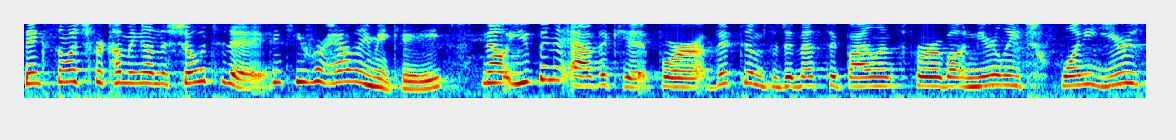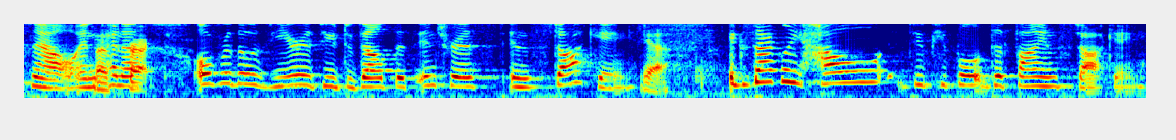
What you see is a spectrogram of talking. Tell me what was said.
Thanks so much for coming on the show today. Thank you for having me, Katie. Now, you've been an advocate for victims of domestic violence for about nearly 20 years now. And That's correct. over those years, you've developed this interest in stalking. Yes. Exactly how do people define stalking?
